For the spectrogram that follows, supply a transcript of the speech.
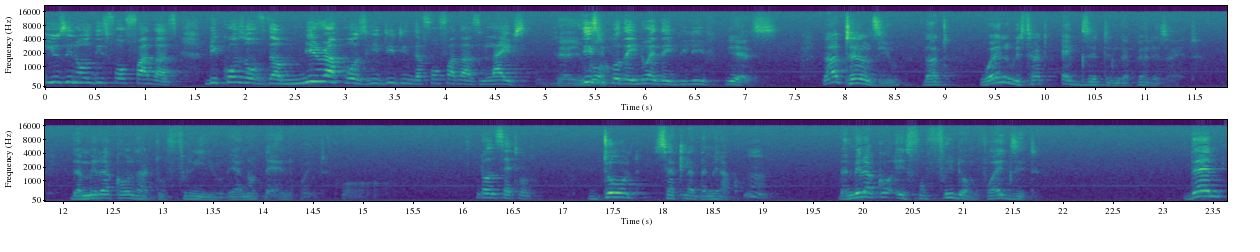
he using all these forefathers? Because of the miracles he did in the forefathers' lives. There you these go. people they know and they believe. Yes. That tells you that when we start exiting the Perizzite, the miracles are to free you. They are not the end point. Don't settle. Don't settle at the miracle. Hmm. The miracle is for freedom, for exit. Then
